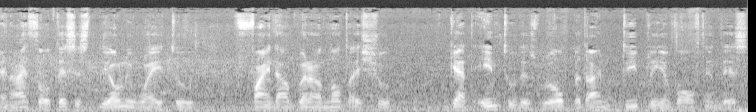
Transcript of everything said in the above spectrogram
And I thought this is the only way to find out whether or not I should get into this world, but I'm deeply involved in this.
